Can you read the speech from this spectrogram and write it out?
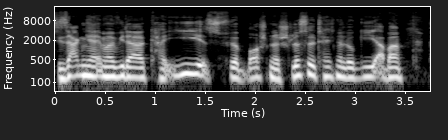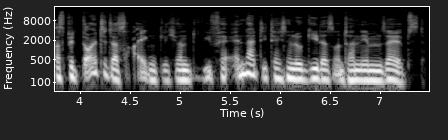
Sie sagen ja immer wieder, KI ist für Bosch eine Schlüsseltechnologie, aber was bedeutet das eigentlich und wie verändert die Technologie das Unternehmen selbst?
